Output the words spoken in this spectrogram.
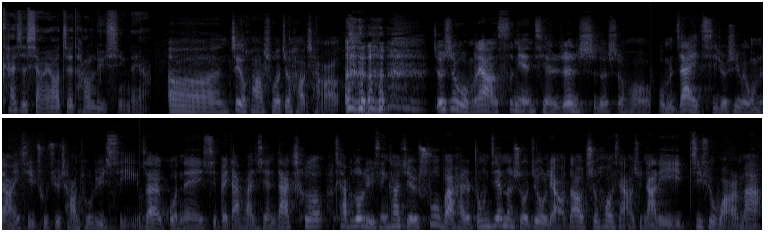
开始想要这趟旅行的呀？嗯，这个话说就好长，就是我们俩四年前认识的时候，我们在一起就是因为我们俩一起出去长途旅行，在国内西北大环线搭车，差不多旅行快结束吧，还是中间的时候就聊到之后想要去哪里继续玩嘛。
